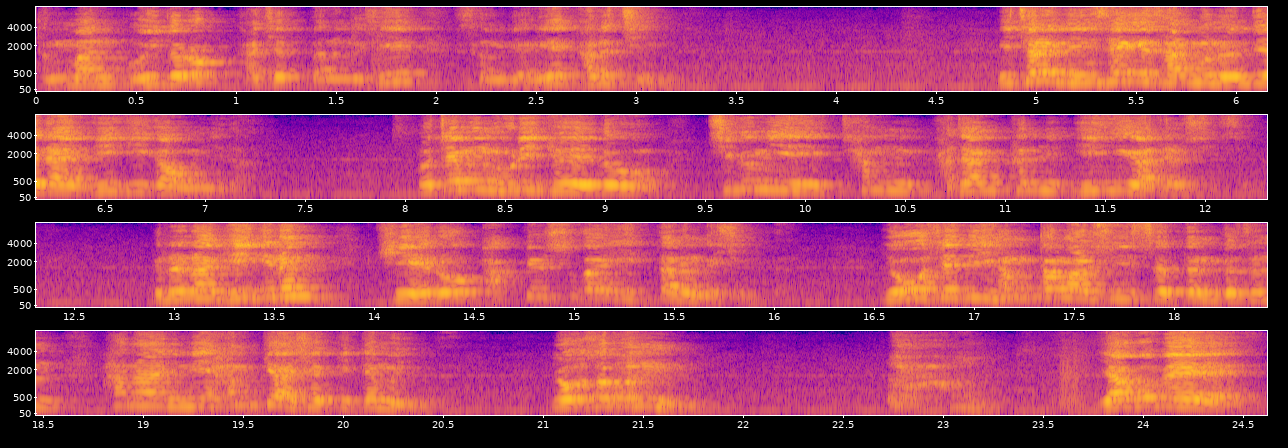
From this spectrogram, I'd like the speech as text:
등만 보이도록 하셨다는 것이 성경의 가르침입니다. 이처럼 인생의 삶은 언제나 위기가 옵니다. 어쩌면 우리 교회도 지금이 참 가장 큰 위기가 될 수 있습니다. 그러나 위기는 기회로 바뀔 수가 있다는 것입니다. 요셉이 형통할 수 있었던 것은 하나님이 함께 하셨기 때문입니다. 요셉은 야곱의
